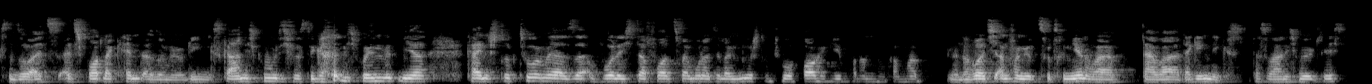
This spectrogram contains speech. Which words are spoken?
was man so als, als Sportler kennt. Also mir ging es gar nicht gut. Ich wusste gar nicht, wohin mit mir. Keine Struktur mehr, obwohl ich davor zwei Monate lang nur Struktur vorgegeben von anderen bekommen habe. Und dann wollte ich anfangen zu trainieren, aber da war, da ging nichts. Das war nicht möglich.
